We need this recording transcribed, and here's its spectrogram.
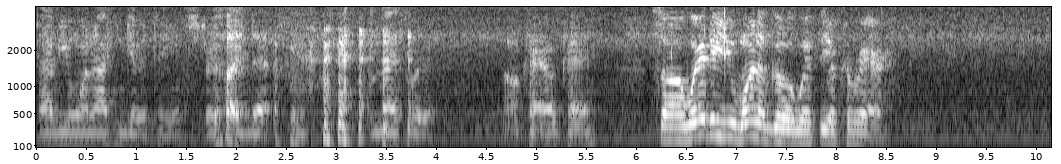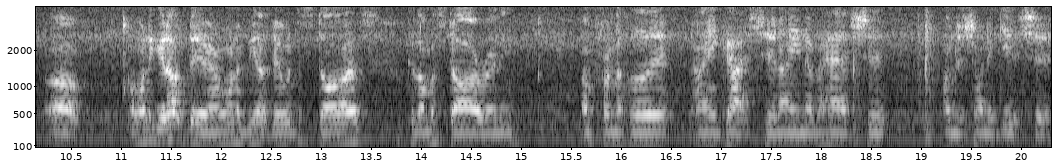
however you want it, I can give it to you. Straight like that. I'm nice with it. okay, okay. So, where do you want to go with your career? I want to get up there. I want to be up there with the stars. Because I'm a star already. I'm from the hood. I ain't got shit. I ain't never had shit. I'm just trying to get shit.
